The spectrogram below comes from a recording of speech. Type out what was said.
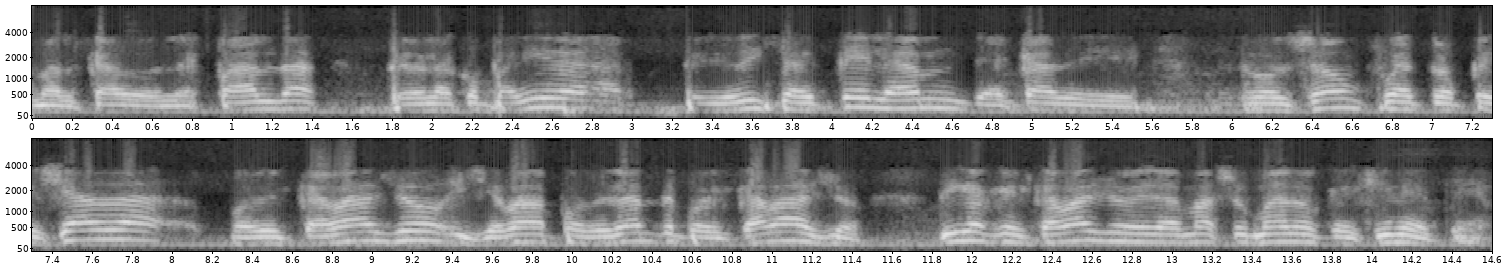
marcado en la espalda, pero la compañera periodista de Telam, de acá de, de Bolsón, fue atropellada por el caballo y llevada por delante por el caballo. Diga que el caballo era más humano que el jinete.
